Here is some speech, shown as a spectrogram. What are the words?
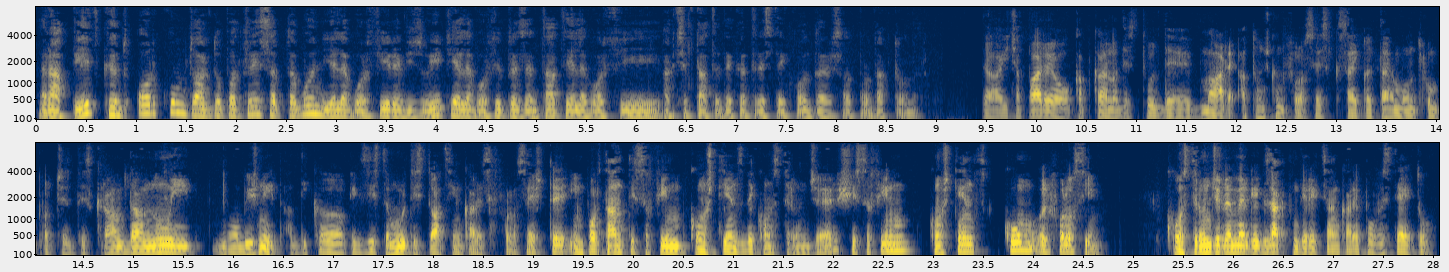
rapid, când oricum doar după trei săptămâni ele vor fi revizuite, ele vor fi prezentate, ele vor fi acceptate de către stakeholder sau product owner? Da, aici apare o capcană destul de mare atunci când folosesc cycle time într-un proces de Scrum, dar nu e obișnuit, adică există multe situații în care se folosește. Important e să fim conștienți de constrângeri și să fim conștienți cum îl folosim. Constrângerile merg exact în direcția în care povesteai tu.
